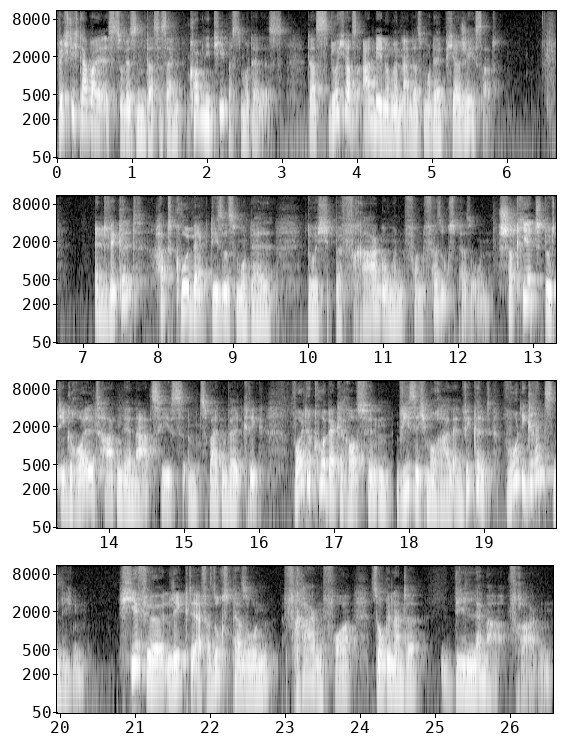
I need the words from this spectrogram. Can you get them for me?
Wichtig dabei ist zu wissen, dass es ein kognitives Modell ist, das durchaus Anlehnungen an das Modell Piagets hat. Entwickelt hat Kohlberg dieses Modell durch Befragungen von Versuchspersonen. Schockiert durch die Gräueltaten der Nazis im Zweiten Weltkrieg wollte Kohlberg herausfinden, wie sich Moral entwickelt, wo die Grenzen liegen. Hierfür legte er Versuchspersonen Fragen vor, sogenannte Dilemma-Fragen.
